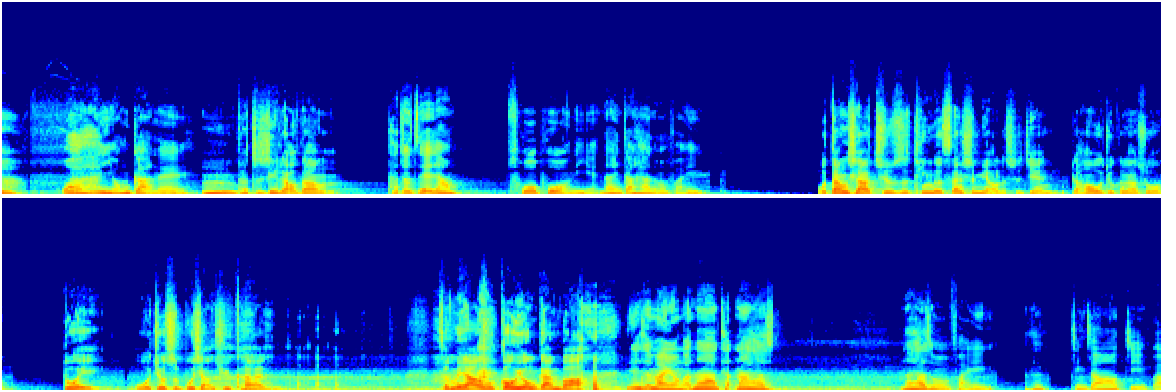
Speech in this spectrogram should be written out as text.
哇，他很勇敢哎，”嗯，他直截了当。他就直接这样戳破你，那你当下怎么反应？我当下就是停了三十秒的时间，然后我就跟他说：“对我就是不想去看。”怎么样？我够勇敢吧？你也是蛮勇敢。那他那他那他怎么反应？他紧张到结巴，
